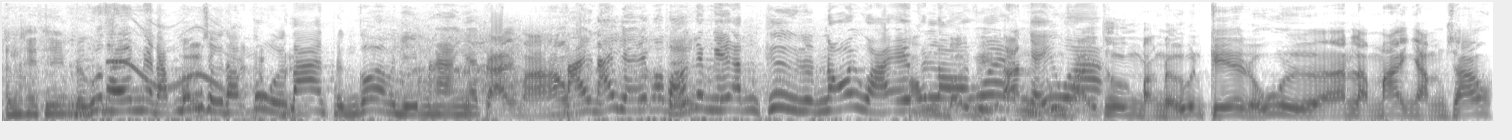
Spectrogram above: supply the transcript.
anh hay thêm. Đừng có thêm nghe đọc đúng Ừ. sự thật của người ta. Đừng có gì mà hàng nhà Trai mà không. Tại nãy giờ em có bảo em nghe anh cứ nói hoài em Không phải lo bởi vì anh nhảy cũng qua. phải thương bạn nữ bên kia Rủ anh làm mai nhầm sao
